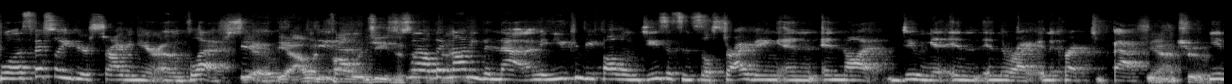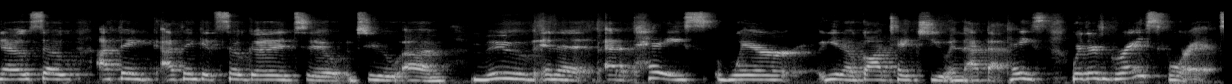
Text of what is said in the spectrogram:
Well, especially if you're striving your own flesh too. Yeah, yeah, I wasn't do that- following Jesus. Well, but time. not even that. I mean, you can be following Jesus and still striving and and not doing it in in the right in the correct fashion. Yeah, true. You know, so I think I think it's so good to to um, move in a at a pace where you know God takes you and at that pace where there's grace for it.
